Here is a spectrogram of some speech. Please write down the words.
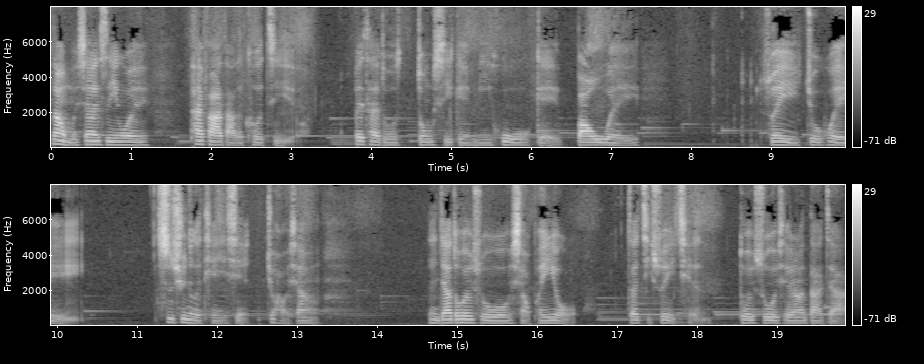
那我们现在是因为太发达的科技，被太多东西给迷惑、给包围，所以就会失去那个天线。就好像人家都会说，小朋友在几岁以前。都会说一些让大家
